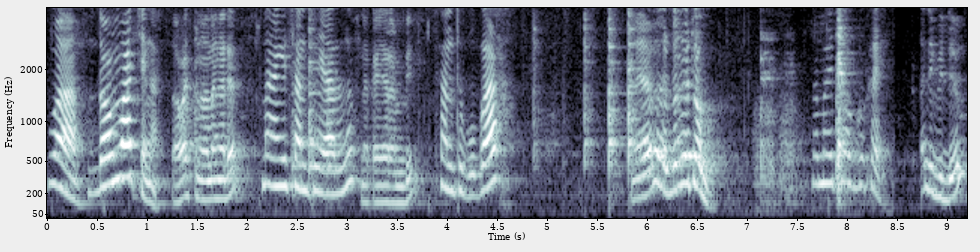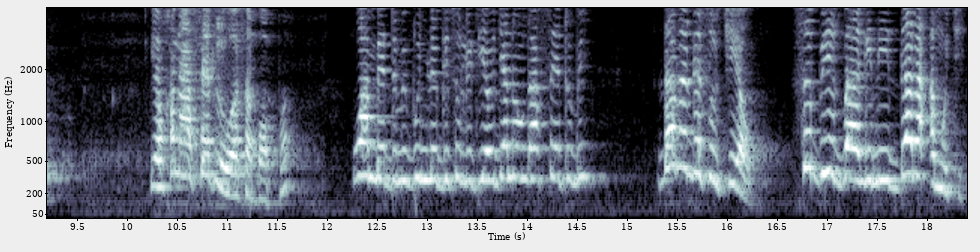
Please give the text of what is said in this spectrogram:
waaw doom wàcc nga. waaw wàcc na na nga def. maa ngi sant yàlla. naka yaram bi. sant bu baax. mais yow da ngay togg. damay togg kay. andi bi déew. yow xanaa seetlu woo sa bopp. waa mbedd mi buñ la gisul it yow janoo nga seetu bi dara desul ci yow sa biir baa ngi nii dara amu ci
